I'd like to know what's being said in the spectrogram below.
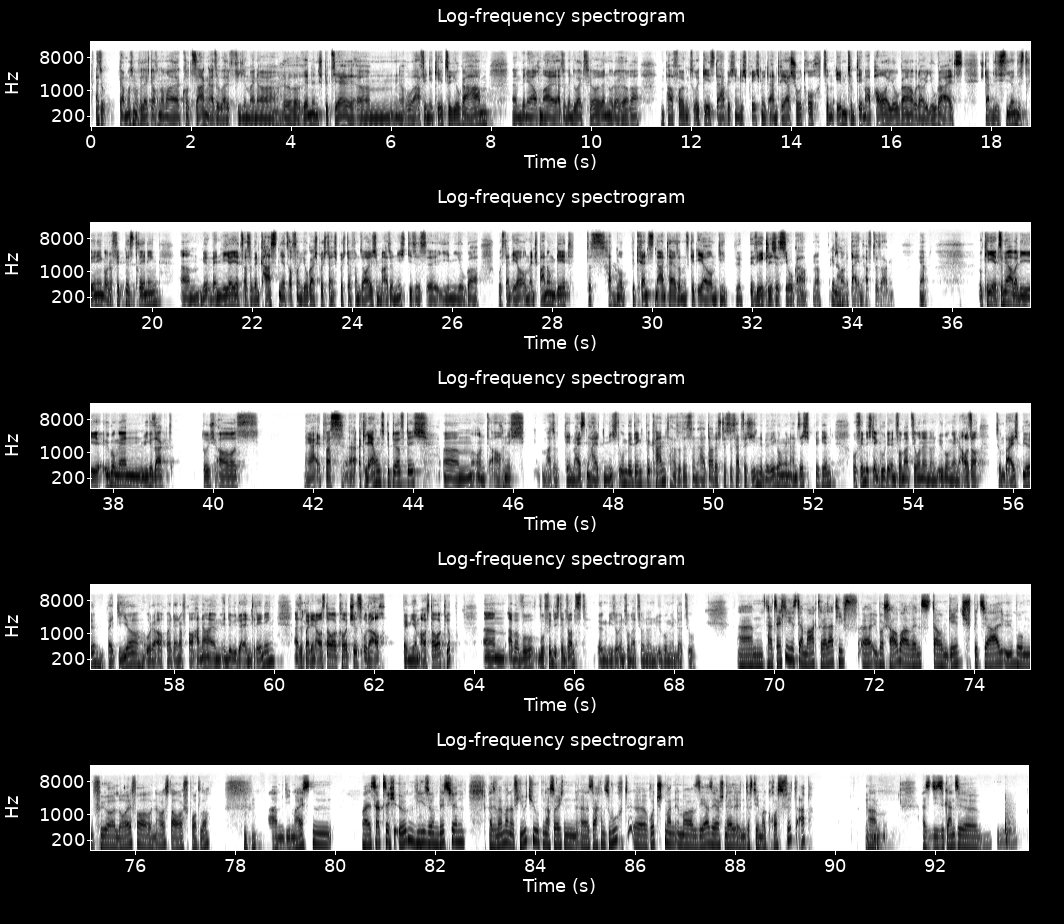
also da muss man vielleicht auch nochmal kurz sagen, also weil viele meiner Hörerinnen speziell ähm, eine hohe Affinität zu Yoga haben. Ähm, wenn ihr auch mal, also wenn du als Hörerin oder Hörer ein paar Folgen zurückgehst, da habe ich ein Gespräch mit Andreas Schotruch zum eben zum Thema Power Yoga oder Yoga als stabilisierendes Training oder Fitnesstraining. Ähm, wenn wir jetzt, also wenn Carsten jetzt auch vom Yoga spricht, dann spricht er von solchem, also nicht dieses äh, Yin-Yoga, wo es dann eher um Entspannung geht, das hat genau. nur begrenzten Anteil, sondern es geht eher um die be bewegliches Yoga, ne? genau. war mit laienhaft zu sagen. Ja. Okay, jetzt sind ja aber die Übungen, wie gesagt, durchaus, naja, etwas äh, erklärungsbedürftig ähm, und auch nicht also den meisten halt nicht unbedingt bekannt. Also das sind halt dadurch, dass es halt verschiedene Bewegungen an sich beginnt. Wo finde ich denn gute Informationen und Übungen, außer zum Beispiel bei dir oder auch bei deiner Frau Hanna im individuellen Training, also bei den Ausdauercoaches oder auch bei mir im Ausdauerclub. Ähm, aber wo, wo finde ich denn sonst irgendwie so Informationen und Übungen dazu? Ähm, tatsächlich ist der Markt relativ äh, überschaubar, wenn es darum geht, Spezialübungen für Läufer und Ausdauersportler. Mhm. Ähm, die meisten, weil es hat sich irgendwie so ein bisschen, also wenn man auf YouTube nach solchen äh, Sachen sucht, äh, rutscht man immer sehr, sehr schnell in das Thema CrossFit ab. Mhm. Ähm, also diese ganze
